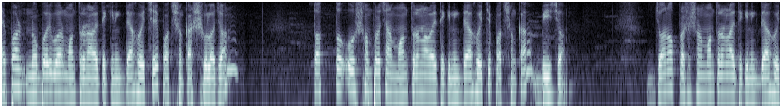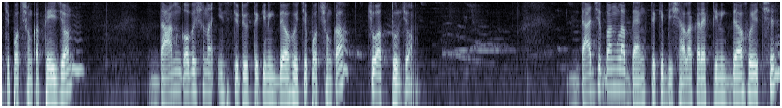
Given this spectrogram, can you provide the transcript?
এরপর নৌপরিবহন মন্ত্রণালয় থেকে দেওয়া হয়েছে পদ সংখ্যা ষোলো জন। তত্ত্ব ও সম্প্রচার মন্ত্রণালয় থেকে দেওয়া হয়েছে পদ সংখ্যা বিশ জন। জনপ্রশাসন মন্ত্রণালয় থেকে দেওয়া হয়েছে পদ সংখ্যা তেইশ জন। দান গবেষণা ইনস্টিটিউট থেকে দেওয়া হয়েছে পদ সংখ্যা চুয়াত্তর জন। ডাচ বাংলা ব্যাংক থেকে বিশাল আকারে একটি নিক দেওয়া হয়েছে।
